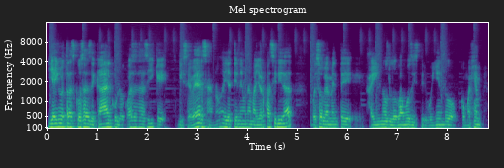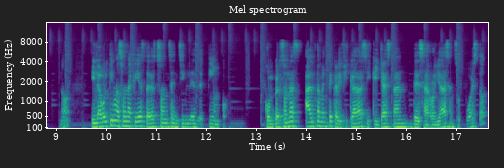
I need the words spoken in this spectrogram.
Y hay otras cosas de cálculo, cosas así que viceversa, ¿no? Ella tiene una mayor facilidad, pues obviamente ahí nos lo vamos distribuyendo como ejemplo, ¿no? Y la última son aquellas tareas que son sensibles de tiempo, con personas altamente calificadas y que ya están desarrolladas en su puesto.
